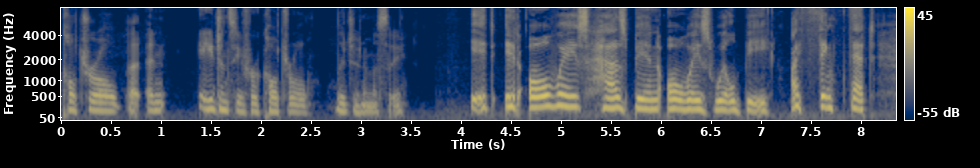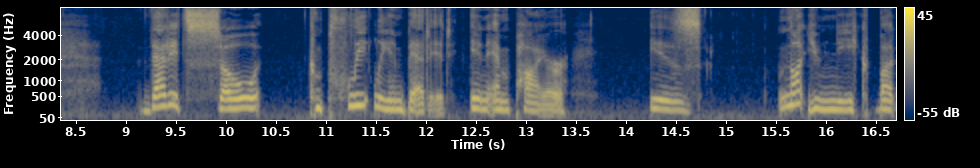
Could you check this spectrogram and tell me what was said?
cultural an agency for cultural legitimacy. It it always has been, always will be. I think that that it's so completely embedded in empire is not unique but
